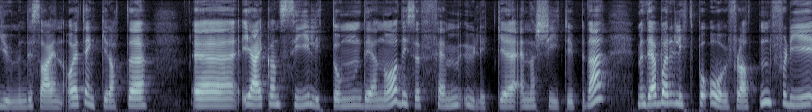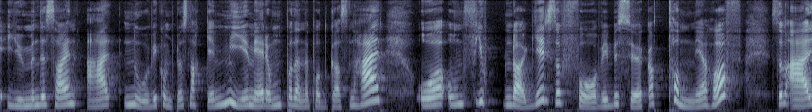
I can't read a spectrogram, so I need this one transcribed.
human design. Og jeg tenker at eh, jeg kan si litt om det nå, disse fem ulike energitypene. Men det er bare litt på overflaten, fordi human design er noe vi kommer til å snakke mye mer om på denne podkasten her. Og om 14 dager så får vi besøk av Tonje Hoff, som er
